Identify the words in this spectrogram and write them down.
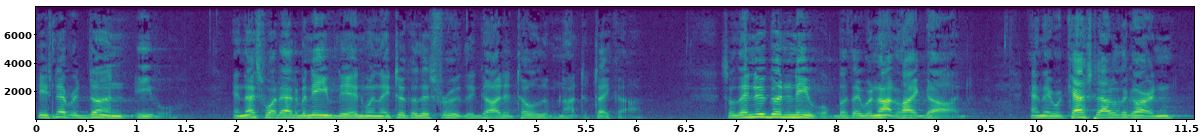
He's never done evil. And that's what Adam and Eve did when they took of this fruit that God had told them not to take of. So they knew good and evil, but they were not like God. And they were cast out of the garden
